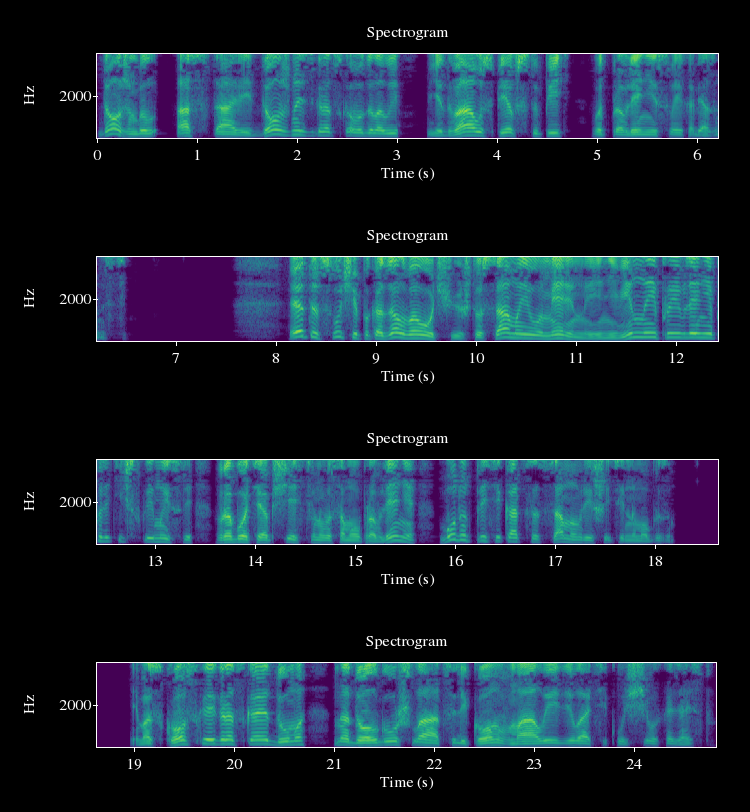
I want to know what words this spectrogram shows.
должен был оставить должность городского головы, едва успев вступить в отправление своих обязанностей. Этот случай показал воочию, что самые умеренные и невинные проявления политической мысли в работе общественного самоуправления будут пресекаться самым решительным образом. И Московская городская дума надолго ушла целиком в малые дела текущего хозяйства.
